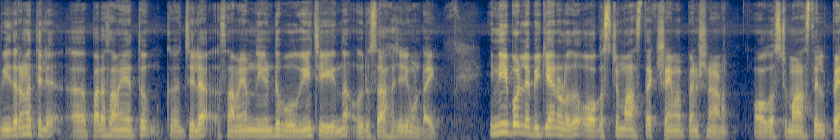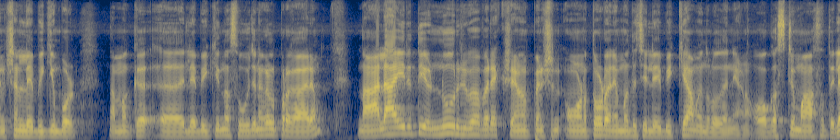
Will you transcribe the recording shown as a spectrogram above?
വിതരണത്തിൽ പല സമയത്തും ചില സമയം നീണ്ടുപോവുകയും ചെയ്യുന്ന ഒരു സാഹചര്യമുണ്ടായി. ഇനിയിപ്പോൾ ലഭിക്കാനുള്ളത് ഓഗസ്റ്റ് മാസത്തെ ക്ഷേമ പെൻഷനാണ്. ഓഗസ്റ്റ് മാസത്തിൽ പെൻഷൻ ലഭിക്കുമ്പോൾ നമുക്ക് ലഭിക്കുന്ന സൂചനകൾ പ്രകാരം നാലായിരത്തി എണ്ണൂറ് രൂപ വരെ ക്ഷേമ പെൻഷൻ ഓണത്തോടനുബന്ധിച്ച് ലഭിക്കാം എന്നുള്ളത് തന്നെയാണ്. ഓഗസ്റ്റ് മാസത്തിൽ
